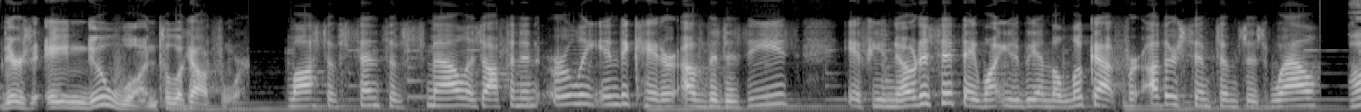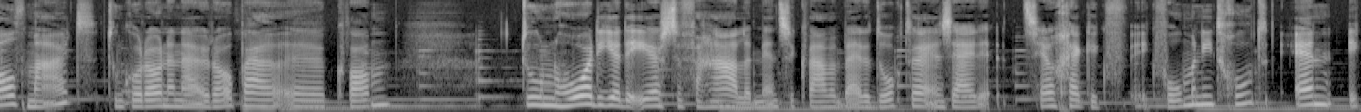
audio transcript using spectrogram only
there's a new one to look out for. Loss of sense of smell is often an early indicator of the disease. If you notice it, they want you to be on the lookout for other symptoms as well. Half maart, toen corona naar Europa uh, kwam, toen hoorde je de eerste verhalen. Mensen kwamen bij de dokter en zeiden: Het is heel gek, ik, ik voel me niet goed en ik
